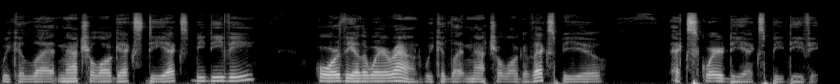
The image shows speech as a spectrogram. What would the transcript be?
we could let natural log x dx be dv, or the other way around, we could let natural log of x be u, x squared dx be dv.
